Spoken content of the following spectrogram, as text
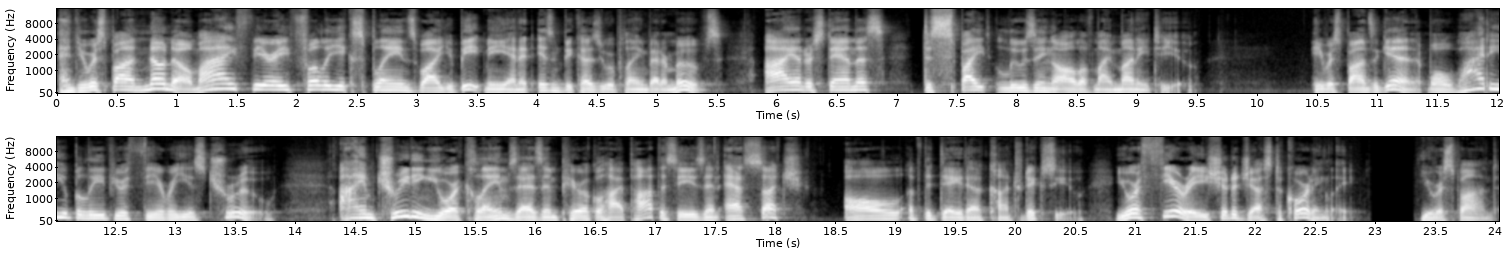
And you respond, No, no, my theory fully explains why you beat me, and it isn't because you were playing better moves. I understand this despite losing all of my money to you. He responds again, Well, why do you believe your theory is true? I am treating your claims as empirical hypotheses, and as such, all of the data contradicts you. Your theory should adjust accordingly. You respond,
